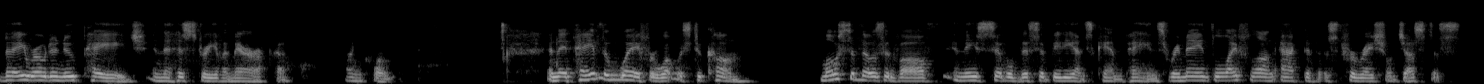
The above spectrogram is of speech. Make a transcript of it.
They wrote a new page in the history of America, unquote. And they paved the way for what was to come. Most of those involved in these civil disobedience campaigns remained lifelong activists for racial justice.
